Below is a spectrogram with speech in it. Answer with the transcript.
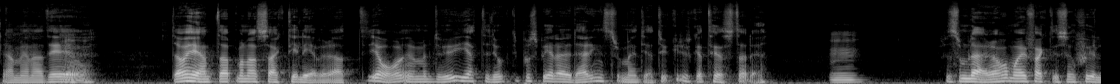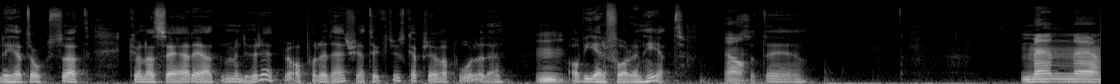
Jag menar det... Ja. Det har hänt att man har sagt till elever att ja, men du är jätteduktig på att spela det där instrumentet. Jag tycker du ska testa det. Mm. För som lärare har man ju faktiskt en skyldighet också att kunna säga det att men du är rätt bra på det där så jag tycker du ska pröva på det där. Mm. Av erfarenhet. Ja. Så det, Men eh,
